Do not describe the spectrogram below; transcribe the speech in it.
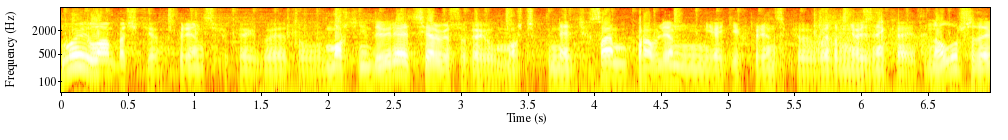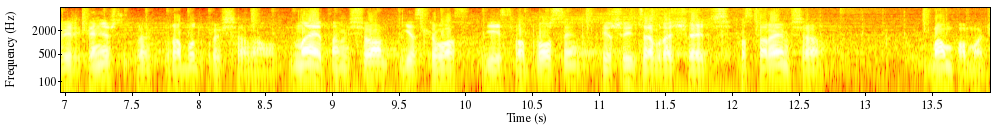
Ну и лампочки, в принципе, как бы, это можете не доверять сервису, как бы, можете поменять сам, проблем никаких, в принципе, в этом не возникает. Но лучше доверить, конечно, работу профессионалам. На этом все. Если у вас есть вопросы, пишите, обращайтесь. Постараемся вам помочь.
